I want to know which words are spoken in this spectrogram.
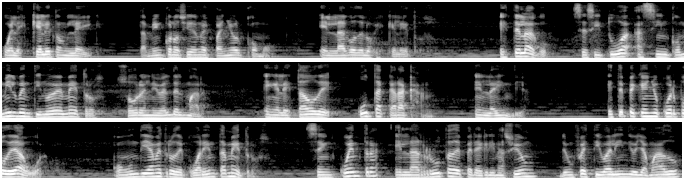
o el Skeleton Lake, también conocido en español como el lago de los esqueletos. Este lago se sitúa a 5.029 metros sobre el nivel del mar, en el estado de Uttarakhand, en la India. Este pequeño cuerpo de agua, con un diámetro de 40 metros, se encuentra en la ruta de peregrinación de un festival indio llamado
